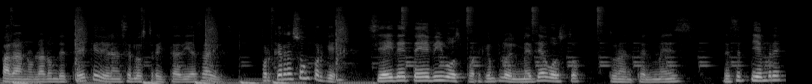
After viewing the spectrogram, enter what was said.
para anular un DTE que deberían ser los 30 días hábiles. ¿Por qué razón? Porque si hay DTE vivos, por ejemplo, el mes de agosto, durante el mes de septiembre,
